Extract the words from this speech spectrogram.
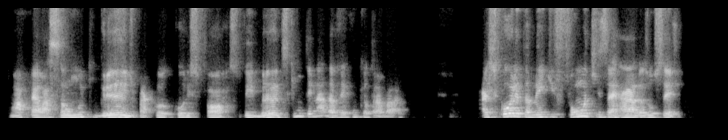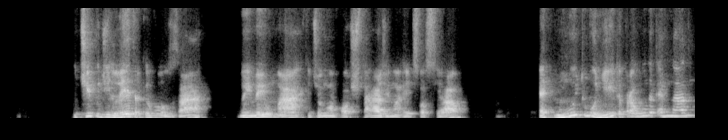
uma apelação muito grande para cores fortes, vibrantes, que não tem nada a ver com o que eu trabalho. A escolha também de fontes erradas, ou seja, o tipo de letra que eu vou usar no e-mail marketing, numa postagem, numa rede social, é muito bonita para algum determinado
